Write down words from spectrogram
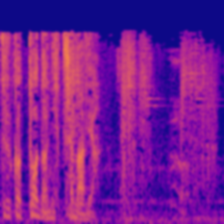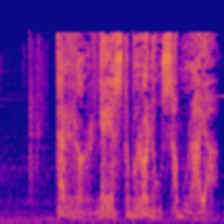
Tylko to do nich przemawia. Terror nie jest bronią samuraja.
